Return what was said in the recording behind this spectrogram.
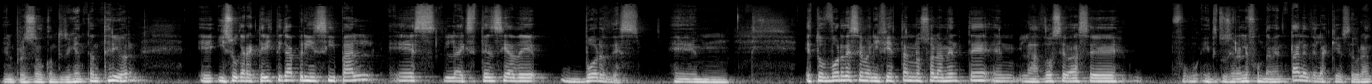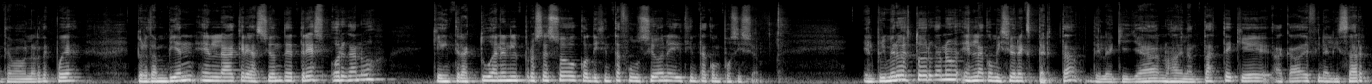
en el proceso constituyente anterior, eh, y su característica principal es la existencia de bordes. Em, estos bordes se manifiestan no solamente en las 12 bases institucionales fundamentales, de las que seguramente vamos a hablar después, pero también en la creación de tres órganos que interactúan en el proceso con distintas funciones y distinta composición. El primero de estos órganos es la comisión experta, de la que ya nos adelantaste que acaba de finalizar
